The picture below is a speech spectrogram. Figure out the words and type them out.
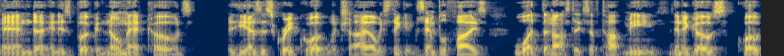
and uh, in his book Nomad Codes, he has this great quote, which I always think exemplifies what the Gnostics have taught me. And it goes, quote,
